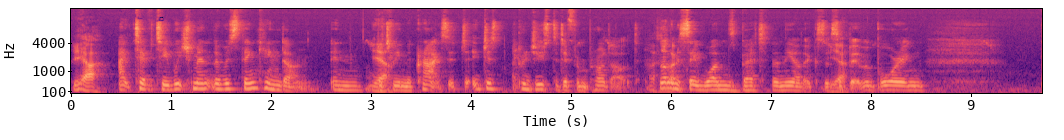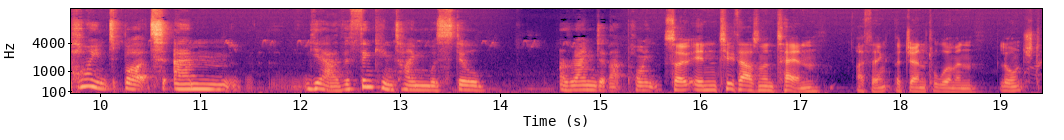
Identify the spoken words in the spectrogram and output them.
yeah. activity, which meant there was thinking done in yeah. between the cracks. It, it just produced a different product. I'm not going to say one's better than the other because it's yeah. a bit of a boring point, but um, yeah, the thinking time was still around at that point. So in 2010, I think the Gentlewoman launched.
